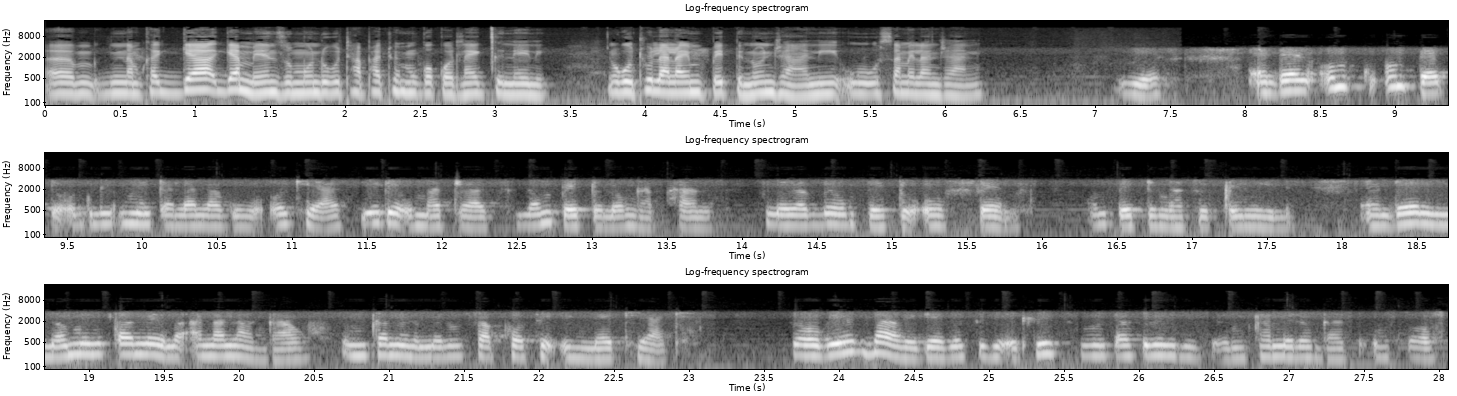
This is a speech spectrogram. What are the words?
um namkha kuyamenza umuntu ukuthi aphathwe umgogodla egcineni ukuthi ulala embhedeni onjani usamela njani? Yes. And then um- umbhedo umuntu alala kuwo okay asiyeke umatras lo mbhedo lo ngaphansi funeka kube umbhedo ofem umbhedo ungasuqinile and then noma umqamelo alala ngawo umqamelo kumele usupport-e i-neck yakhe. So kuye kubange-ke ukuthi-ke at least umuntu asebenzise umqamelo ongathi usoft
